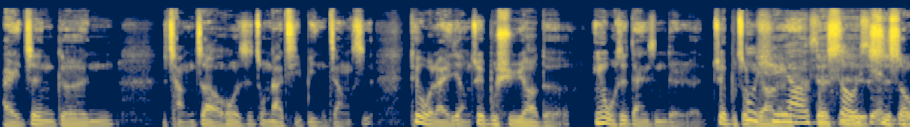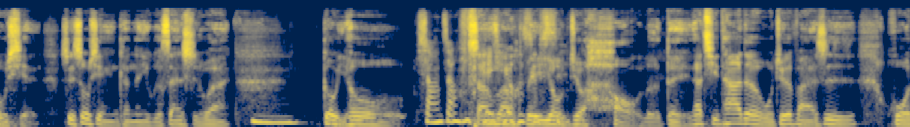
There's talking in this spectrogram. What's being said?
癌症跟长照或者是重大疾病这样子。对我来讲，最不需要的。因为我是单身的人，最不重要的是是寿险，所以寿险可能有个三十万，嗯，够以后丧葬丧葬费用费用就好了。对，那其他的我觉得反而是活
